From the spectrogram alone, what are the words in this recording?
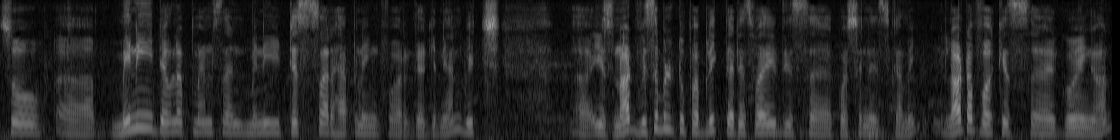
So uh, many developments and many tests are happening for Gaganyaan, which uh, is not visible to public. That is why this uh, question is coming. A lot of work is uh, going on,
